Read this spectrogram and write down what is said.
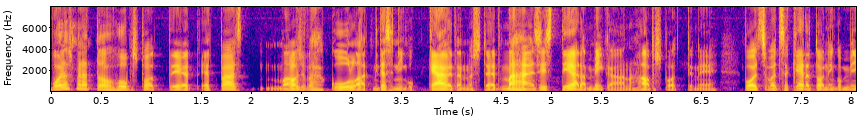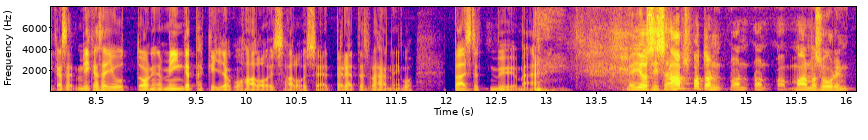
voitaisiin mennä tuohon HubSpottiin, että et pääs, mä haluaisin vähän kuulla, että mitä se niinku käytännössä teet. Mähän en siis tiedä, mikä on HubSpot, niin voit, voit sä kertoa, niinku, mikä, se, mikä se juttu on ja minkä takia joku haluaisi, haluaisi että periaatteessa vähän niinku pääsit nyt myymään. No joo, siis HubSpot on, on, on maailman suurin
